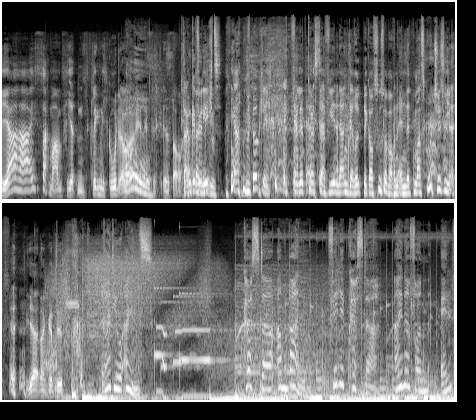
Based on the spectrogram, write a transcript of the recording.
Ja, ich sag mal am vierten. Klingt nicht gut, aber oh. realistisch ist es auch. Danke für nichts. Ja, wirklich. Philipp Köster, vielen Dank. Der Rückblick aufs Fußballwochenende. Mach's gut. Tschüssi. ja, danke. Tschüss. Radio 1. Köster am Ball. Philipp Köster. Einer von elf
